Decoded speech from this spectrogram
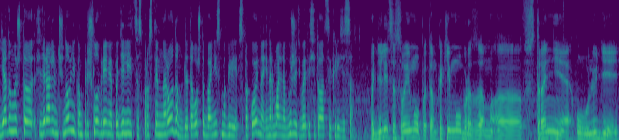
Я думаю, что федеральным чиновникам пришло время поделиться с простым народом для того, чтобы они смогли спокойно и нормально выжить в этой ситуации кризиса. Поделиться своим опытом, каким образом э, в стране у людей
